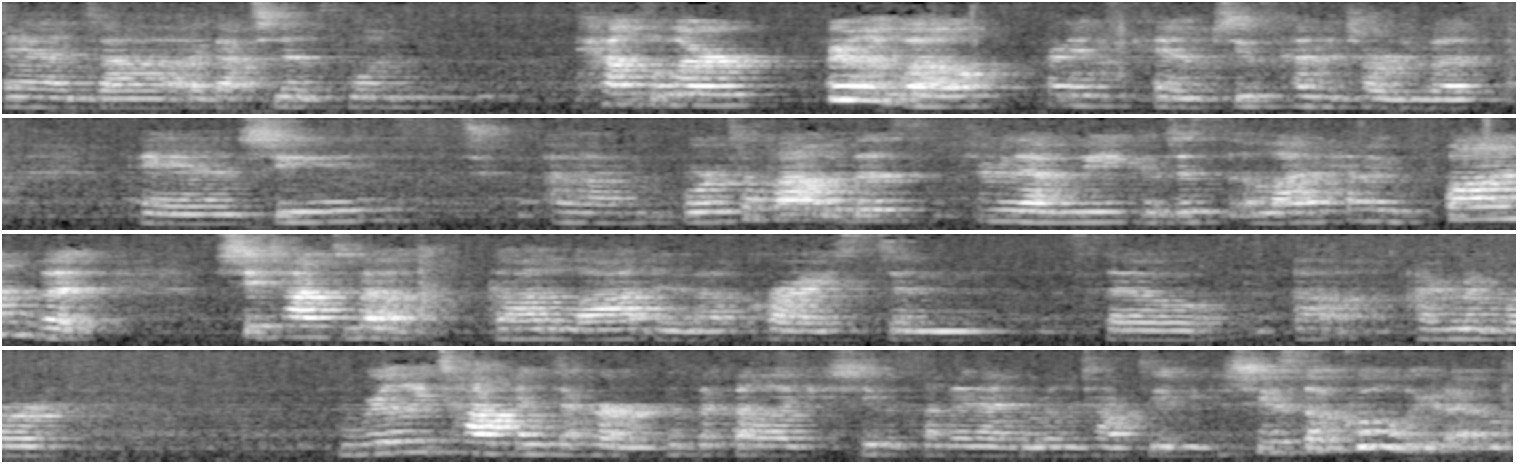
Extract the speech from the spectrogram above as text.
And uh, I got to know this one counselor fairly well. Her name was Kim. She was kind of in charge of us. And she um, worked a lot with us through that week just a lot of having fun, but she talked about God a lot and about Christ. And so uh, I remember really talking to her because I felt like she was somebody that I could really talk to because she was so cool, you know.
